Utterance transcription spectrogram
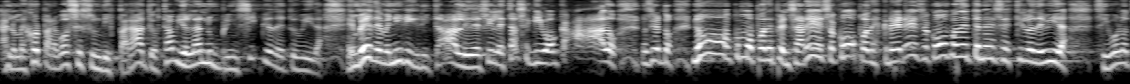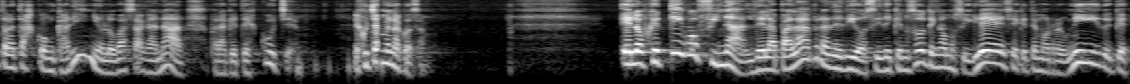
a lo mejor para vos es un disparate o está violando un principio de tu vida, en vez de venir y gritarle y decirle, estás equivocado, ¿no es cierto? No, ¿cómo podés pensar eso? ¿Cómo podés creer eso? ¿Cómo podés tener ese estilo de vida? Si vos lo tratás con cariño, lo vas a ganar para que te escuche. Escúchame una cosa. El objetivo final de la palabra de Dios y de que nosotros tengamos iglesia, que estemos reunidos y que,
